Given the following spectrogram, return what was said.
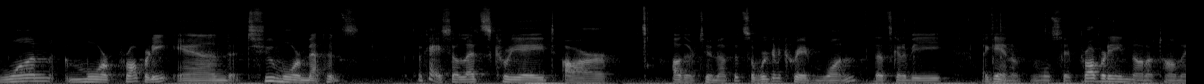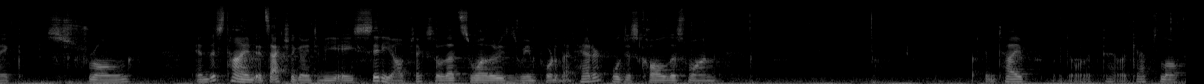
one more property and two more methods. Okay, so let's create our other two methods. So we're going to create one that's going to be, again, we'll say property, non-atomic, strong. And this time it's actually going to be a city object. So that's one of the reasons we imported that header. We'll just call this one, if I can type, I don't want it to have a caps lock,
